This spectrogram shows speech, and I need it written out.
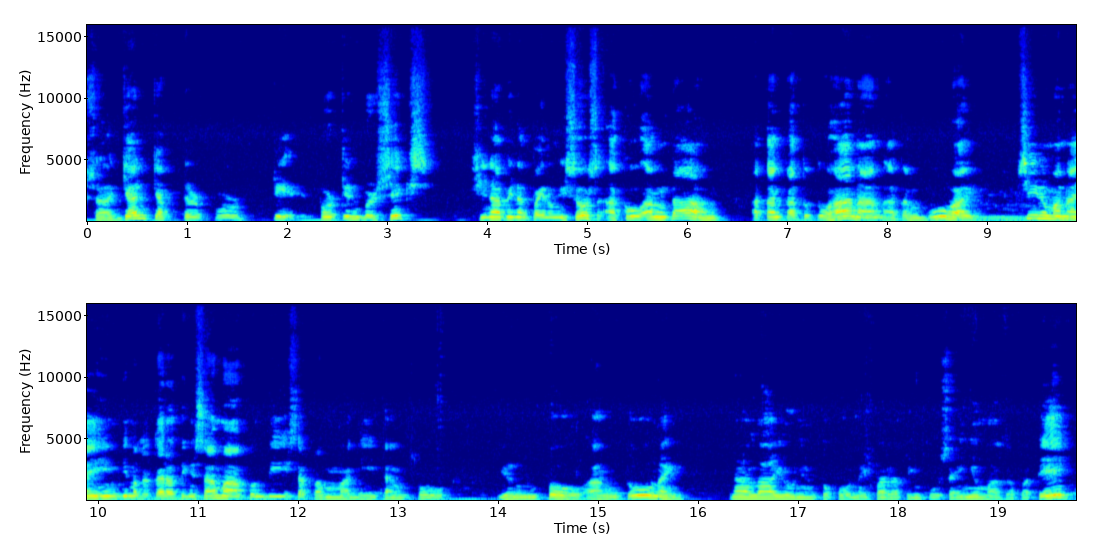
sa John chapter 14, 14 verse 6, sinabi ng Panginoong Isos, Ako ang daan, at ang katotohanan at ang buhay, sino man ay hindi makakarating sa Ama kundi sa pamagitan ko. Yun po ang tunay na layunin ko po na iparating po sa inyo mga kapatid.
